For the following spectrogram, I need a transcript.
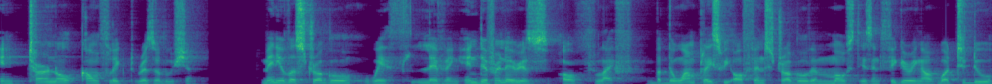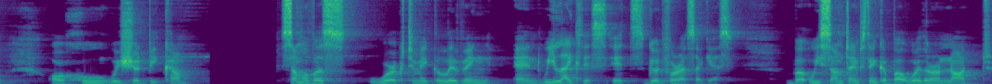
internal conflict resolution. Many of us struggle with living in different areas of life, but the one place we often struggle the most is in figuring out what to do or who we should become. Some of us work to make a living, and we like this. It's good for us, I guess. But we sometimes think about whether or not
